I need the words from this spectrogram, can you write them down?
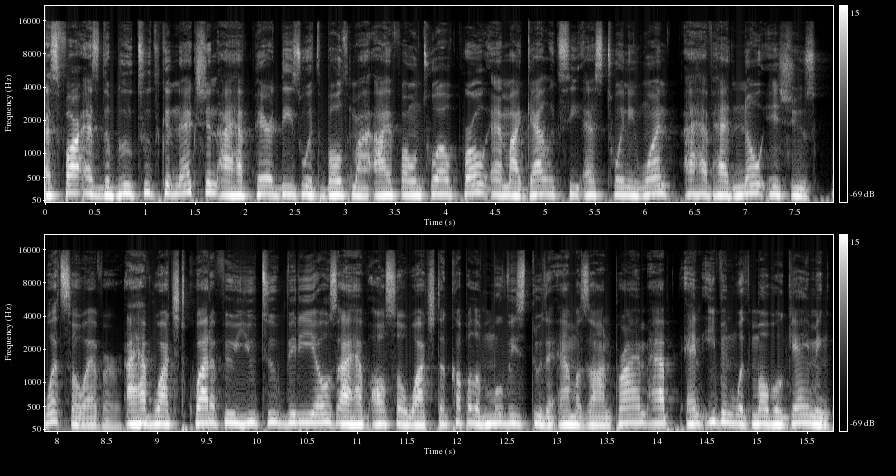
As far as the Bluetooth connection, I have paired these with both my iPhone 12 Pro and my Galaxy S21. I have had no issues whatsoever. I have watched quite a few YouTube videos. I have also watched a couple of movies through the Amazon Prime app and even with mobile gaming,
